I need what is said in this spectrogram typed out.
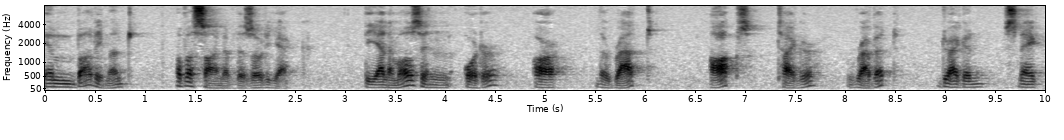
embodiment of a sign of the zodiac. The animals in order are the rat, ox, tiger, rabbit, dragon, snake,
